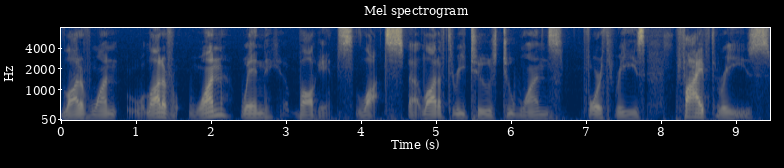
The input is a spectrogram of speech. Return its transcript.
a lot of one, a lot of one win ball games, lots, a lot of three twos, two ones, four threes five threes.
